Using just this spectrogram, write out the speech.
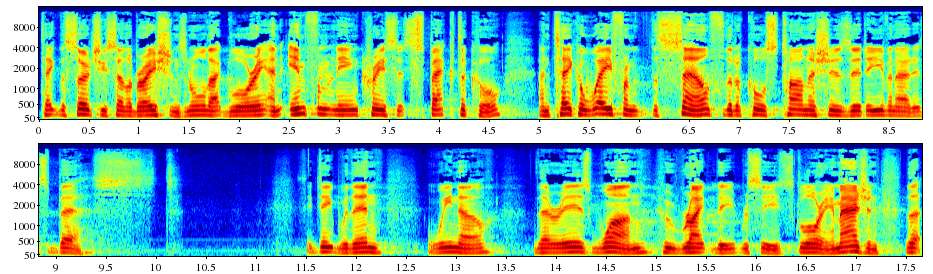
Take the Sochi celebrations and all that glory and infinitely increase its spectacle and take away from the self that, of course, tarnishes it even at its best. See, deep within, we know there is one who rightly receives glory. Imagine that,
